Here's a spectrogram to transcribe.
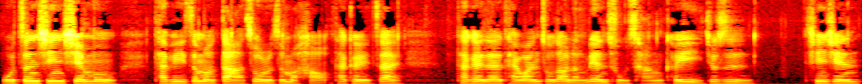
我真心羡慕。台啤这么大，做的这么好，它可以在，它可以在台湾做到冷链储藏，可以就是新鲜，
